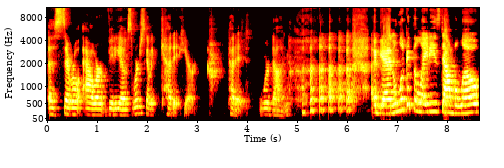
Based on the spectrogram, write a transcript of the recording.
a several hour video, so we're just going to cut it here. Cut it. We're done. Again, look at the ladies down below.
